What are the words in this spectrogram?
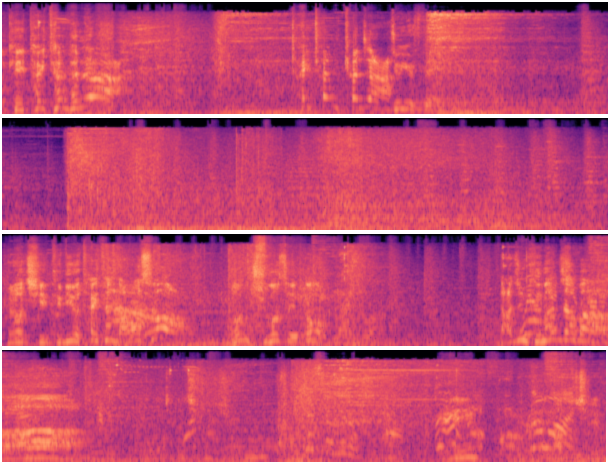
오케이, 타이탄 가자! 타이탄 가자! Do your thing. 그렇지, 드디어 타이탄 나왔어! 넌 죽었어요. 어? 나 좀 그만 잡아. 와. 잠깐. 자, Come 나도! 치르고.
